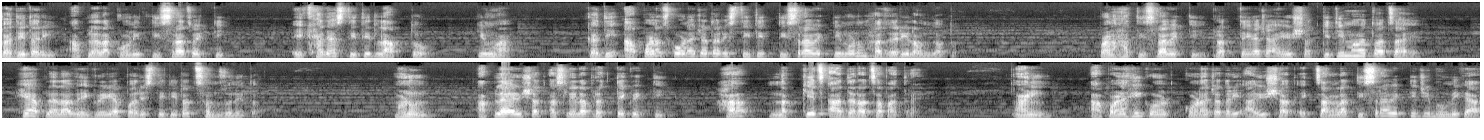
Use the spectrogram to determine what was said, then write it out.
कधीतरी आपल्याला कोणी तिसराच व्यक्ती एखाद्या स्थितीत लाभतो किंवा कधी आपणच कोणाच्या तरी स्थितीत तिसरा व्यक्ती म्हणून हजेरी लावून जातो. पण हा तिसरा व्यक्ती प्रत्येकाच्या आयुष्यात किती महत्त्वाचा आहे हे आपल्याला वेगवेगळ्या परिस्थितीतच समजून येतं. म्हणून आपल्या आयुष्यात असलेला प्रत्येक व्यक्ती हा नक्कीच आदराचा पात्र आहे. आणि आपणही कोण कोणाच्या तरी आयुष्यात एक चांगला तिसरा व्यक्तीची भूमिका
